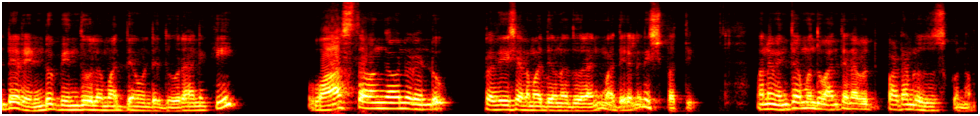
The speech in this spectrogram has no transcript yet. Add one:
అంటే రెండు బిందువుల మధ్య ఉండే దూరానికి వాస్తవంగా ఉన్న రెండు ప్రదేశాల మధ్య ఉన్న దూరానికి మధ్య గల నిష్పత్తి. మనం ఇంతకుముందు వంతెన పటంలో చూసుకున్నాం.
